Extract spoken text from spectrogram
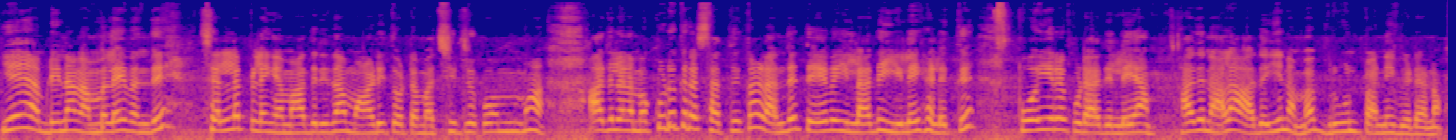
ஏன் அப்படின்னா நம்மளே வந்து செல்ல பிள்ளைங்க மாதிரி தான் மாடி தோட்டம் வச்சிட்டு வச்சுருக்கோமா அதில் நம்ம கொடுக்குற சத்துக்கள் அந்த தேவையில்லாத இலைகளுக்கு போயிடக்கூடாது இல்லையா அதனால் அதையும் நம்ம ப்ரூன் பண்ணி விடணும்.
